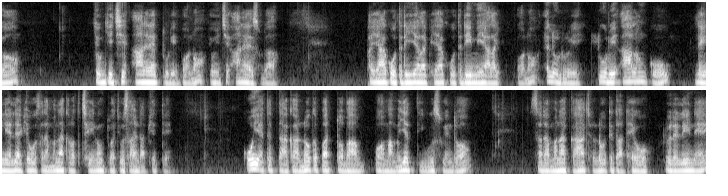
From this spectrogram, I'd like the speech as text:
ရော ယုံကြည်ခြင်းအားနေတဲ့သူတွေပေါ့နော်ယုံကြည်ခြင်းအားနေတဲ့ဆိုတာဖះကိုတတိရလိုက်ဖះကိုတတိမရလိုက်ပေါ့နော်အဲ့လိုလူတွေလူတွေအားလုံးကိုလိန်လည်လက်ပြောစာတမဏကတော့တစ်ချိန်လုံးသူကစူးစမ်းနေတာဖြစ်တယ်ကိုယ့်ရဲ့အတ္တကနောက်ကပတ်တော်ပါပေါ်မှာမရက်တည်ဘူးဆိုရင်တော့စာတမဏကကျွန်တော်တို့တက်တာထဲကိုလွယ်လွယ်လေးနဲ့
